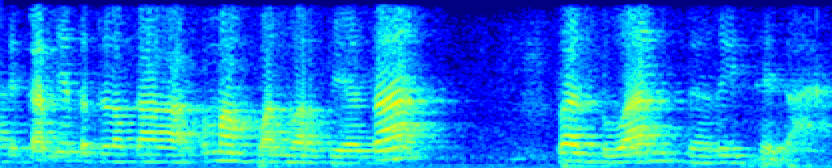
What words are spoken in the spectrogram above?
hakikatnya itu adalah kemampuan luar biasa bantuan dari setan.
